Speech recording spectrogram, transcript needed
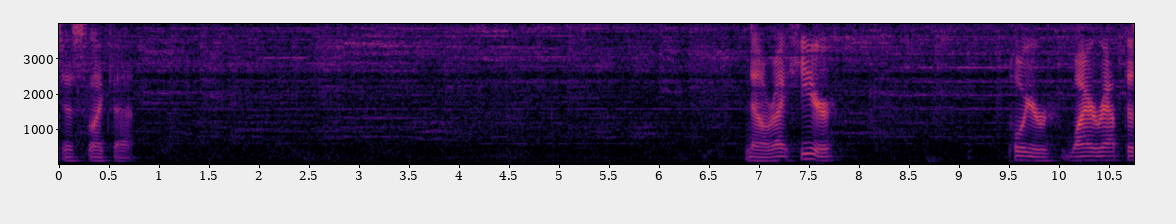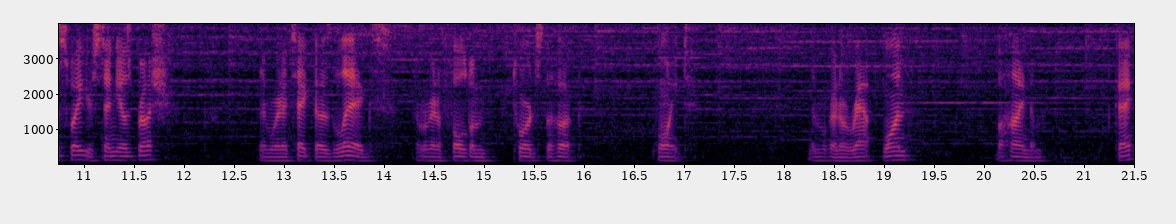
Just like that. Now right here, pull your wire wrap this way, your Senyo's brush. Then we're going to take those legs and we're going to fold them towards the hook point. Then we're going to wrap one behind them. Okay?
